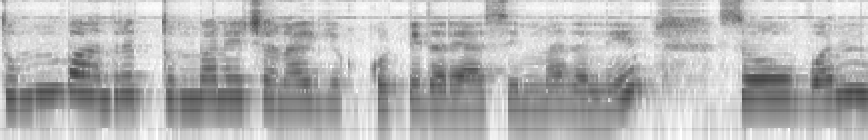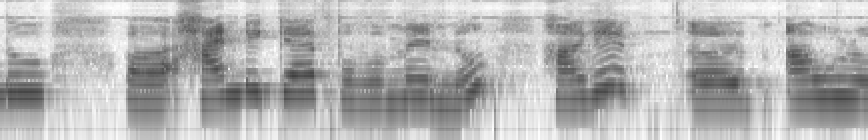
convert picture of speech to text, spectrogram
ತುಂಬ ಅಂದರೆ ತುಂಬಾ ಚೆನ್ನಾಗಿ ಕೊಟ್ಟಿದ್ದಾರೆ ಆ ಸಿನಿಮಾದಲ್ಲಿ. ಸೊ ಒಂದು ಹ್ಯಾಂಡಿಕ್ಯಾಪ್ ವುಮೆನ್ನು ಹಾಗೆ ಅವರು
